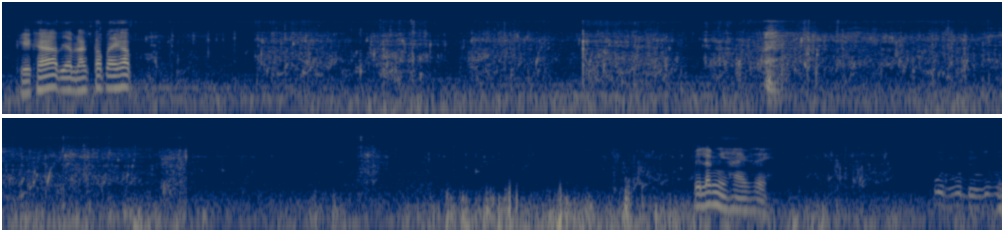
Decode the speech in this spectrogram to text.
โอเคครับอย่าหลังต่อไปครับเป็นลักนี่หายไปใส่พูดพูดดึงอยุ่งมึ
